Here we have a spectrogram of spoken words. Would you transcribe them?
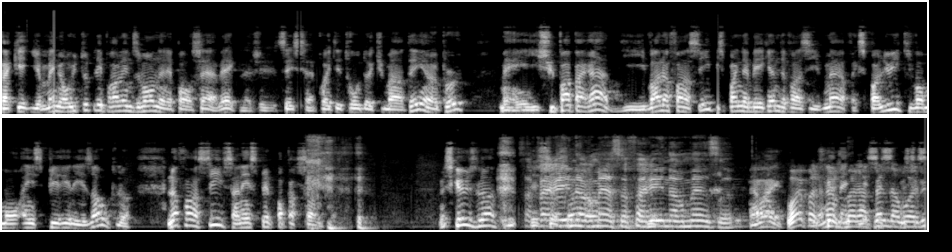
Fait qu'il y a même, ils ont eu tous les problèmes du monde l'année passée avec. Là. Je- tu sais, ça n'a pas été trop documenté un peu, mais il ne suit pas en parade. Il va à l'offensive, puis il se pogne le bacon défensivement. Fait que c'est pas lui qui va inspirer les autres. là. L'offensive, ça n'inspire pas personne. M'excuse, là. Ça ferait énormément, ça ferait énormément, ça. Ah ouais. Oui, parce Non, que non, je me rappelle d'avoir vu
